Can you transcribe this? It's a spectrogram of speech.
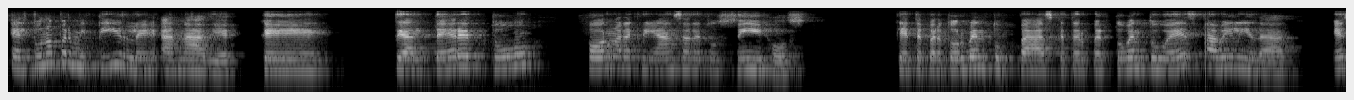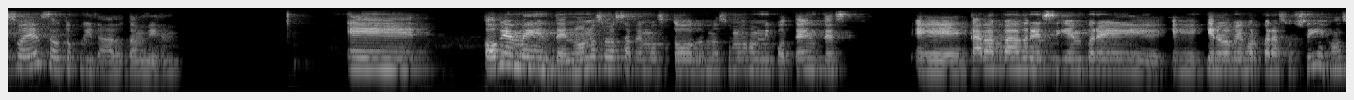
el tú no permitirle a nadie que te altere tu forma de crianza de tus hijos, que te perturben tu paz, que te perturben tu estabilidad, eso es autocuidado también. Eh, obviamente, no nos lo sabemos todos, no somos omnipotentes. Eh, cada padre siempre eh, quiere lo mejor para sus hijos,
